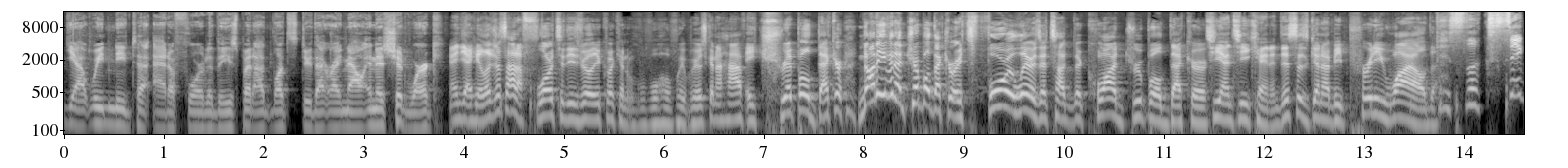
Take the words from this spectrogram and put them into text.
yeah, we need to add a floor to these, but uh, let's do that right now, and it should work. And yeah, here, let's just add a floor to these really quick. And whoa, wait, we're just gonna have a triple decker. Not even a triple decker. It's four layers. It's a, the quadruple decker TNT cannon. This is gonna be pretty wild. This looks sick,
